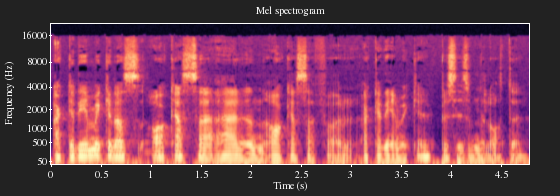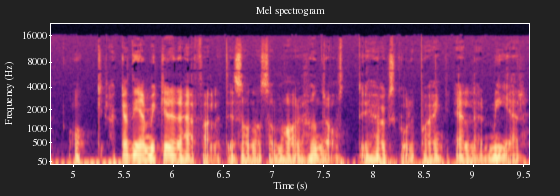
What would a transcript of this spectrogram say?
akademikernas a-kassa är en a-kassa för akademiker, precis som det låter. Och akademiker i det här fallet är sådana som har 180 högskolepoäng eller mer.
